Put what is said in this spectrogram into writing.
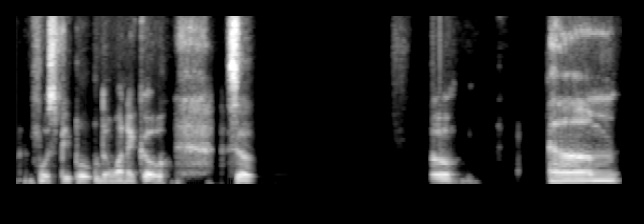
most people don't want to go. So, so um,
